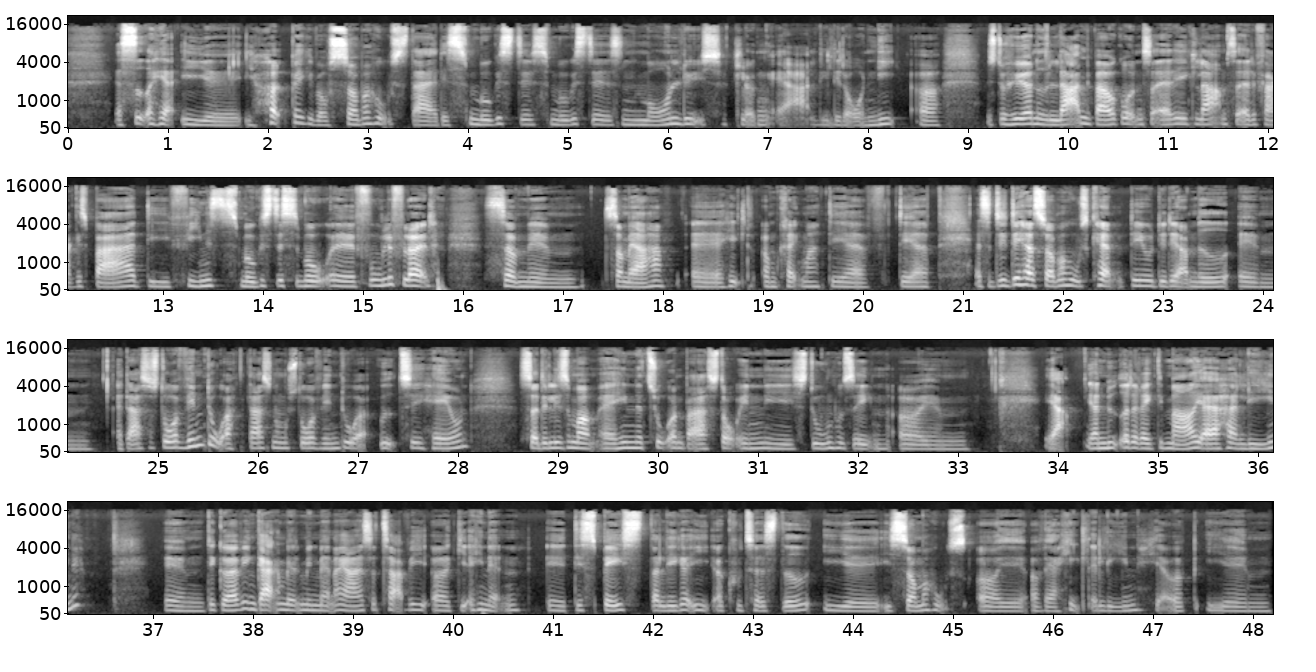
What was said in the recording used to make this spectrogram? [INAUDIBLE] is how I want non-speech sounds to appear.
Jeg sidder her i, øh, i Holbæk i vores sommerhus. Der er det smukkeste, smukkeste sådan morgenlys. Klokken er lige lidt over ni, og hvis du hører noget larm i baggrunden, så er det ikke larm, så er det faktisk bare de fineste, smukkeste små øh, fuglefløjt, som, øh, som er her øh, helt omkring mig. Det er, det er, altså det, det her sommerhus kan, det er jo det der med, øh, at der er så store vinduer. Der er sådan nogle store vinduer ud til haven, så det er ligesom om, at hele naturen bare står inde i stuen hos en. Og øhm, ja, jeg nyder det rigtig meget. Jeg er her alene. Øhm, det gør vi en gang imellem, min mand og jeg. Så tager vi og giver hinanden øh, det space, der ligger i at kunne tage afsted i, øh, i sommerhus og, øh, og være helt alene heroppe i, øh,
